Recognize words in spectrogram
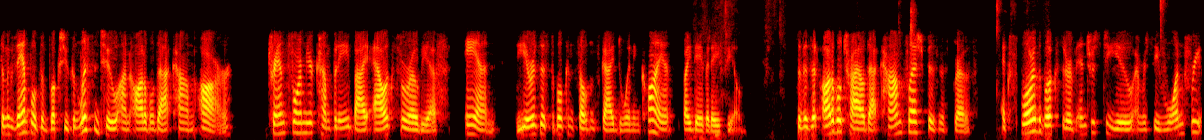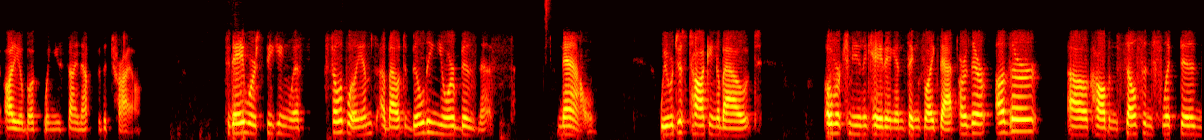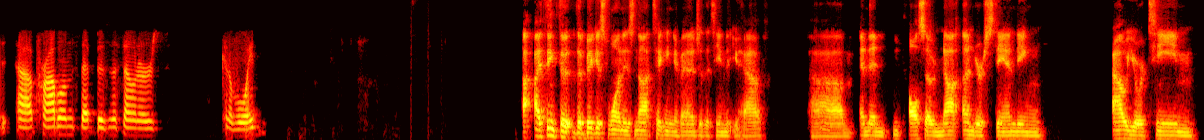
Some examples of books you can listen to on audible.com are Transform Your Company by Alex Vorobiev and The Irresistible Consultant's Guide to Winning Clients by David A. So visit audibletrial.com slash businessgrowth, explore the books that are of interest to you, and receive one free audiobook when you sign up for the trial. Today we're speaking with Philip Williams about building your business. Now, we were just talking about over communicating and things like that. Are there other, call them self inflicted uh, problems that business owners can avoid? I think the, the biggest one is not taking advantage of the team that you have. Um, and then also not understanding how your team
